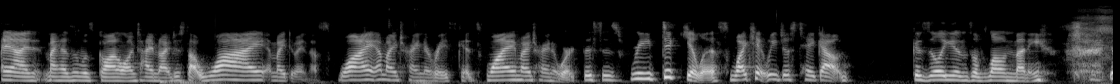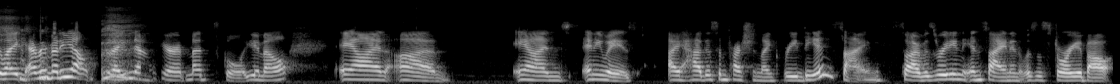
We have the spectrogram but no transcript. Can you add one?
and my husband was gone a long time and I just thought, why am I doing this? Why am I trying to raise kids? Why am I trying to work? This is ridiculous. Why can't we just take out gazillions of loan money like everybody else that I know here at med school, you know? And um and anyways, I had this impression like read the ensign. So I was reading the ensign and it was a story about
